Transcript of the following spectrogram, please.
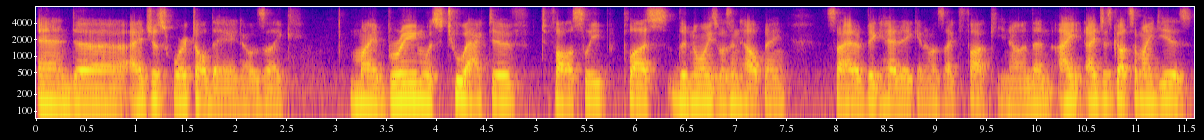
And uh, I just worked all day, and I was like, my brain was too active to fall asleep. Plus, the noise wasn't helping, so I had a big headache, and I was like, fuck, you know. And then I I just got some ideas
